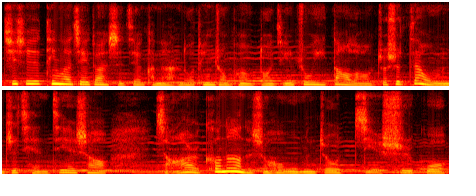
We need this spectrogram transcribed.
其实听了这段时间，可能很多听众朋友都已经注意到了，就是在我们之前介绍小阿尔克纳的时候，我们就解释过，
